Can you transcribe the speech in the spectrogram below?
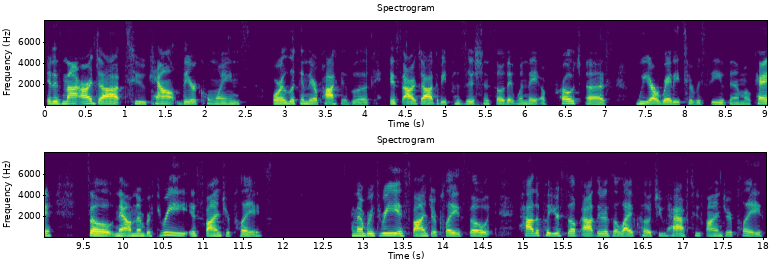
It is not our job to count their coins or look in their pocketbook. It's our job to be positioned so that when they approach us, we are ready to receive them. Okay. So now, number three is find your place. Number three is find your place. So, how to put yourself out there as a life coach, you have to find your place.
